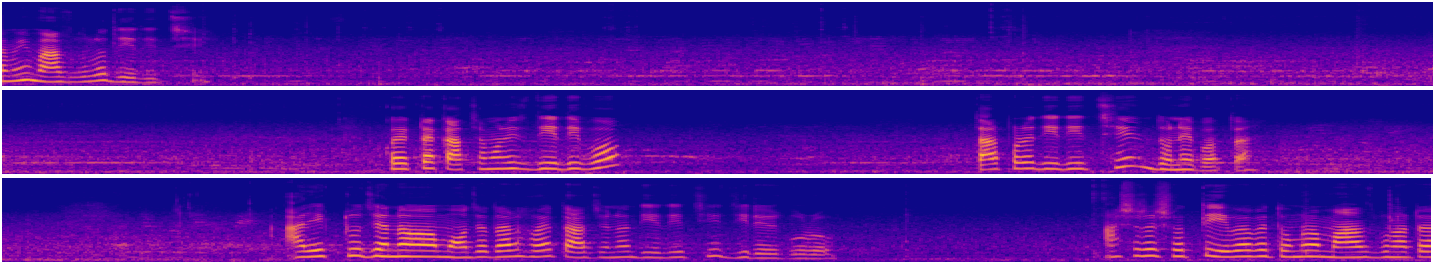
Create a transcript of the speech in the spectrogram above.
আমি মাছগুলো দিয়ে দিচ্ছি। কয়েকটা কাঁচামরিচ দিয়ে দিব। তারপরে দিয়ে দিচ্ছি ধনে পাতা। আর একটু যেন মজাদার হয়, তার জন্য দিয়ে দিচ্ছি জিরের গুঁড়ো। আসলে সত্যি এভাবে তোমরা মাছ বোনাটা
